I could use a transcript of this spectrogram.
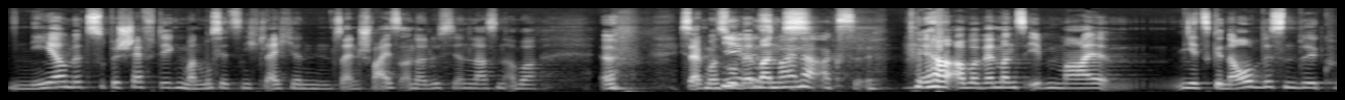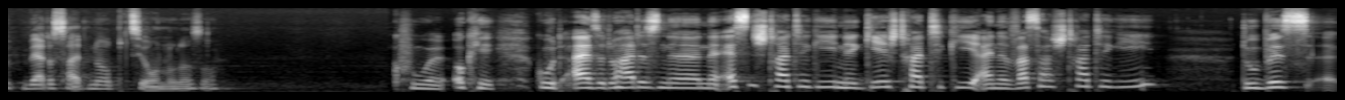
näher mit zu beschäftigen. Man muss jetzt nicht gleich seinen Schweiß analysieren lassen, aber äh, ich sag mal so, Hier wenn man meine Achsel. Ja, aber wenn man es eben mal jetzt genau wissen will, wäre das halt eine Option oder so. Cool, okay, gut. Also du hattest eine, eine Essenstrategie, eine G-Strategie, eine Wasserstrategie. Du bist äh,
